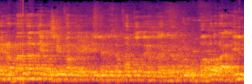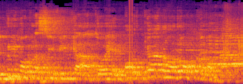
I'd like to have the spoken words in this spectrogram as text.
Vabbè, non andate così perché il foto del, del gruppo. Allora, il primo classificato è Porcaro Rocco.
